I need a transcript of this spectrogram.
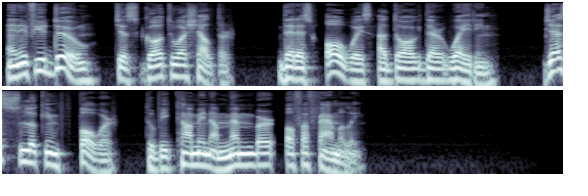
And if you do, just go to a shelter. There is always a dog there waiting, just looking forward to becoming a member of a family.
